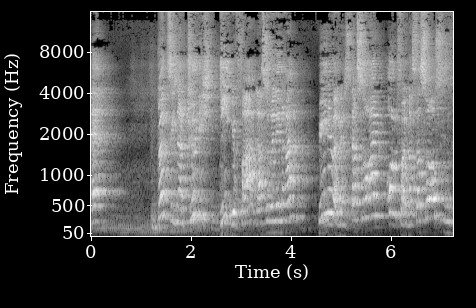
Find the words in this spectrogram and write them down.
Äh, birgt sich natürlich die Gefahr, dass du über den Rand hinübergehst, dass so ein Unfall, dass das so aus diesem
